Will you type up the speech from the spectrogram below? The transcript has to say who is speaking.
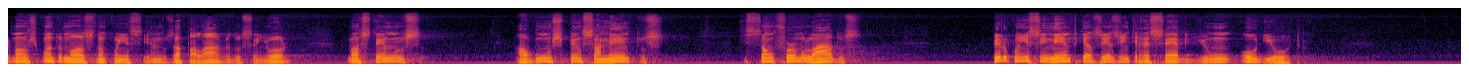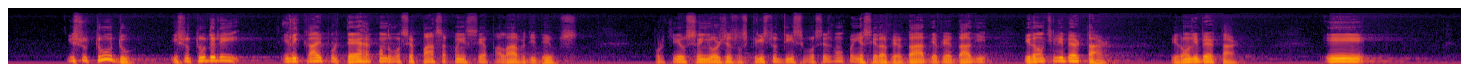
Speaker 1: Irmãos, quando nós não conhecemos a palavra do Senhor, nós temos alguns pensamentos que são formulados pelo conhecimento que às vezes a gente recebe de um ou de outro. Isso tudo, isso tudo ele, ele cai por terra quando você passa a conhecer a palavra de Deus. Porque o Senhor Jesus Cristo disse: vocês vão conhecer a verdade e a verdade irão te libertar. Irão libertar. E,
